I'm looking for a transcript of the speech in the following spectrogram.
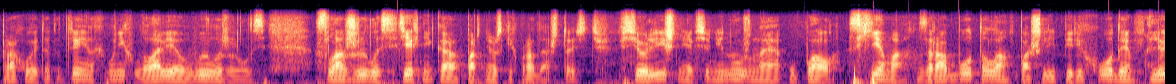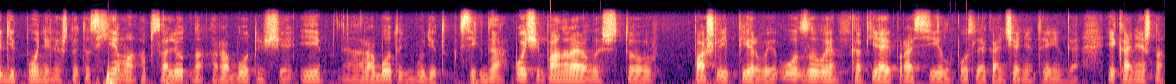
проходят этот тренинг, у них в голове выложилась, сложилась техника партнерских продаж. То есть все лишнее, все ненужное упало схема заработала, пошли переходы. Люди поняли, что эта схема абсолютно работающая и э, работать будет всегда. Очень понравилось, что пошли первые отзывы, как я и просил после окончания тренинга. И, конечно,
